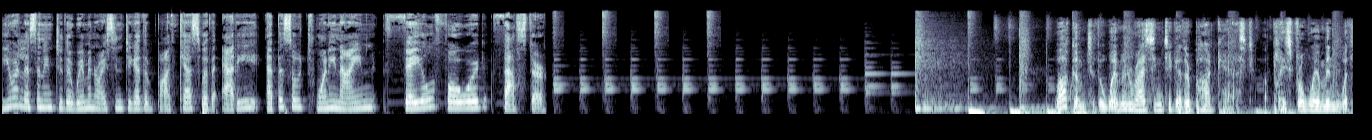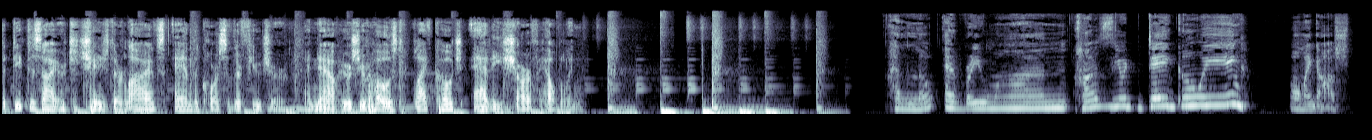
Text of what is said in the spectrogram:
You are listening to the Women Rising Together podcast with Addie, episode 29 Fail Forward Faster. Welcome to the Women Rising Together podcast, a place for women with a deep desire to change their lives and the course of their future. And now here's your host, life coach Addie Sharf Helbling. Hello, everyone. How's your day going? Oh my gosh.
